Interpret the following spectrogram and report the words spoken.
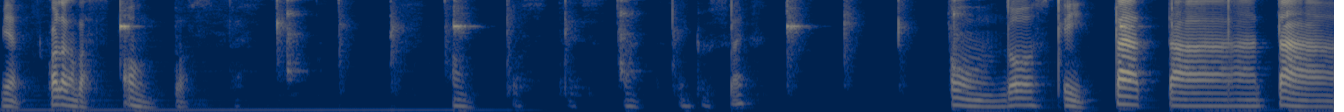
Bien, cuarto compás. Un, dos, tres. Un, dos, tres, cuatro, cinco, seis. Un, dos y ta ta ta.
